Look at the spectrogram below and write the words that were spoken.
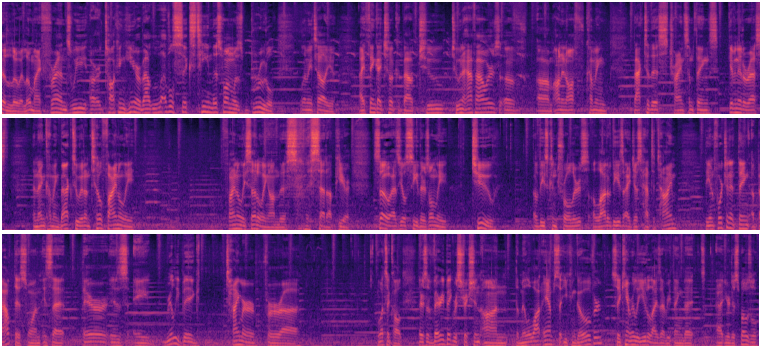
Hello, hello, my friends. We are talking here about level 16. This one was brutal, let me tell you. I think I took about two, two and a half hours of um, on and off coming back to this, trying some things, giving it a rest, and then coming back to it until finally, finally settling on this, this setup here. So, as you'll see, there's only two of these controllers. A lot of these I just had to time. The unfortunate thing about this one is that there is a really big timer for uh, what's it called? There's a very big restriction on the milliwatt amps that you can go over, so you can't really utilize everything that's at your disposal.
